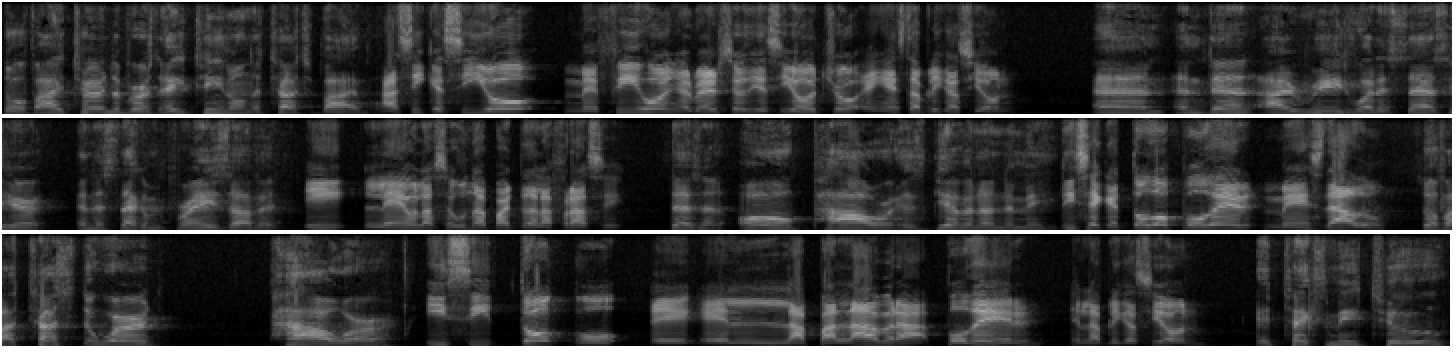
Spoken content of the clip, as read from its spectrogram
So if I turn to verse 18 on the Touch Bible, Así que si yo me fijo en el verso 18 en esta aplicación and and then I read what it says here in the second phrase of it, y leo la segunda parte de la frase, it says, "And all power is given unto me." dice que todo poder me es dado. So if I touch the word power, Y si toco eh, el- la palabra poder en la aplicación, it takes me to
